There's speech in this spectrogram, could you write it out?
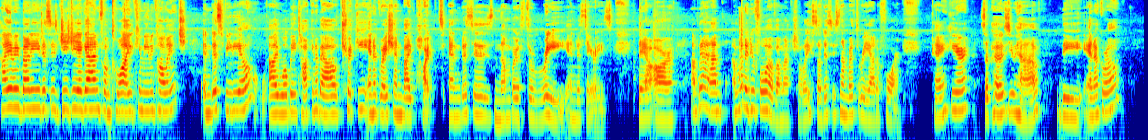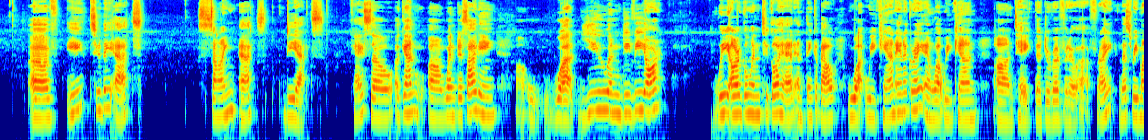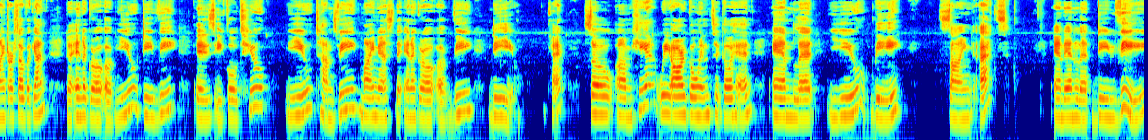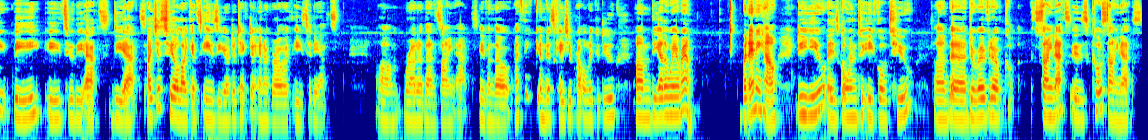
Hi everybody, this is Gigi again from Kauai Community College. In this video, I will be talking about tricky integration by parts, and this is number three in the series. There are, I'm gonna, I'm, I'm gonna do four of them actually, so this is number three out of four. Okay, here, suppose you have the integral of e to the x sine x dx. Okay, so again, uh, when deciding uh, what u and dv are, we are going to go ahead and think about what we can integrate and what we can uh, take the derivative of, right? Let's remind ourselves again, the integral of u dv is equal to u times v minus the integral of v du. Okay, so um, here we are going to go ahead and let u be sine x and then let dv be e to the x dx. I just feel like it's easier to take the integral of e to the x um, rather than sine x, even though I think in this case you probably could do um, the other way around. But anyhow, du is going to equal to uh, the derivative of sine x is cosine x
